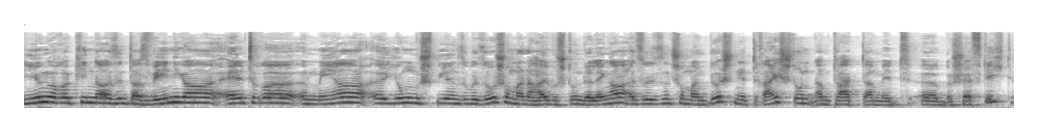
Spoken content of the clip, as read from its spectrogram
Jüngere Kinder sind das weniger, ältere mehr. Äh, Jungen spielen sowieso schon mal eine halbe Stunde länger. Also sie sind schon mal im Durchschnitt drei Stunden am Tag damit äh, beschäftigt.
